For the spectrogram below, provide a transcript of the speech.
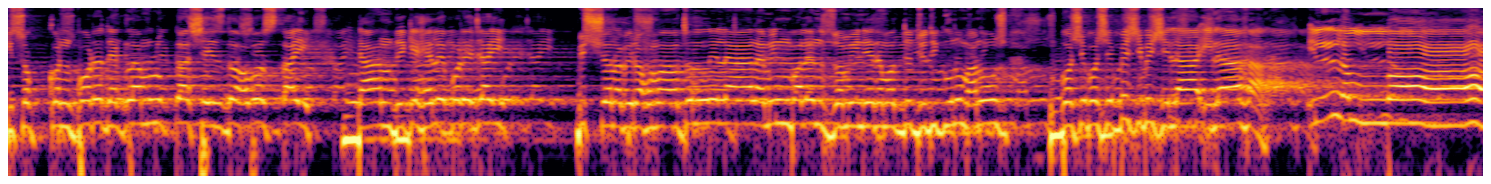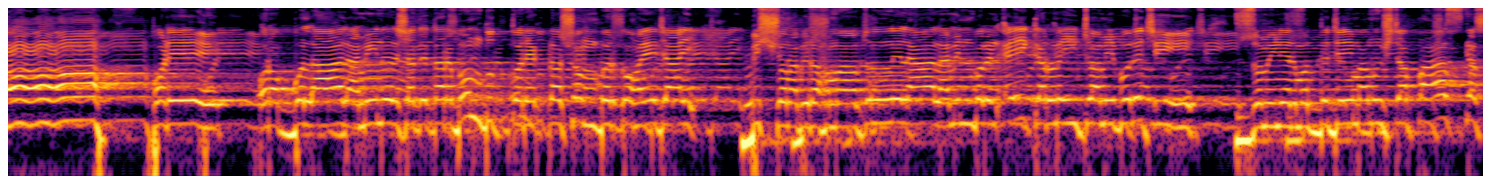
কিছুক্ষণ পরে দেখলাম লোকটা সেজদা অবস্থায় ডান দিকে হেলে পড়ে যায়। বিশ্বনবী রহমাতুল্লিল আলামিন বলেন, জমিনের মধ্যে যদি কোনো মানুষ বসে বসে বেশি বেশি লা ইলাহা ইল্লাল্লাহ পড়ে রব্বুল আলামিনের সাথে তার বন্ধুত্বের একটা সম্পর্ক হয়ে যায়। বিশ্বনবী রহমাতুল্লিল আলামিন বলেন, এই কারণেই তো আমি বলেছি, জমিনের মধ্যে যেই মানুষটা পাঁচ কাজ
